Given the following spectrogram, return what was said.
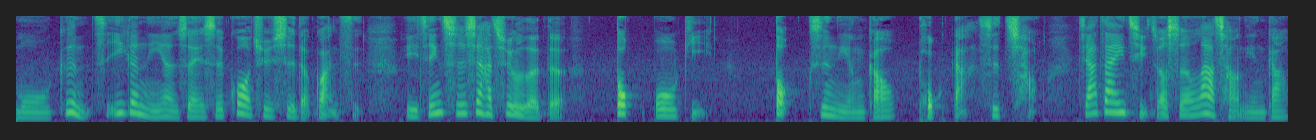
먹은是一个拟音，所以是过去式的冠词，已经吃下去了的떡볶이，떡是年糕，볶다是炒，加在一起就是辣炒年糕。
